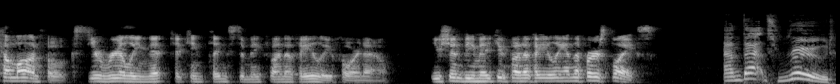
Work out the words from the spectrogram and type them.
Come on, folks, you're really nitpicking things to make fun of Haley for now. You shouldn't be making fun of Haley in the first place. And that's rude!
